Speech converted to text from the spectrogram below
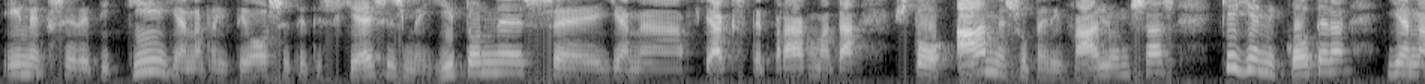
είναι εξαιρετική για να βελτιώσετε τις σχέσεις με γείτονες, ε, για να φτιάξετε πράγματα στο άμεσο περιβάλλον σας και γενικότερα για να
